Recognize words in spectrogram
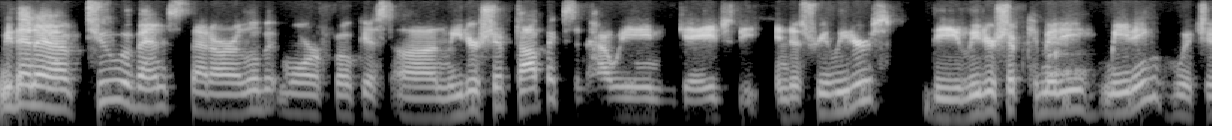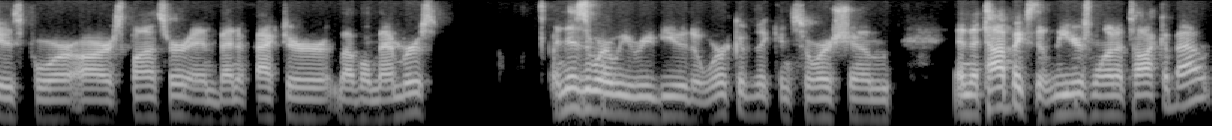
We then have two events that are a little bit more focused on leadership topics and how we engage the industry leaders. The leadership committee meeting, which is for our sponsor and benefactor level members. And this is where we review the work of the consortium and the topics that leaders want to talk about.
